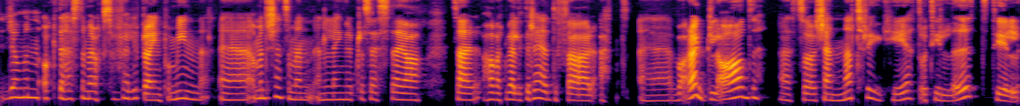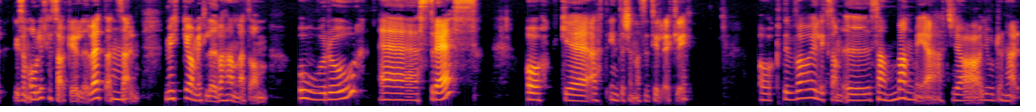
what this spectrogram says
Ja men och det här stämmer också väldigt bra in på min, eh, men det känns som en, en längre process där jag så här, har varit väldigt rädd för att eh, vara glad, alltså känna trygghet och tillit till liksom, olika saker i livet. Att, Mm. så här, mycket av mitt liv har handlat om oro, eh, stress och eh, att inte känna sig tillräcklig. Och det var ju liksom i samband med att jag gjorde den här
